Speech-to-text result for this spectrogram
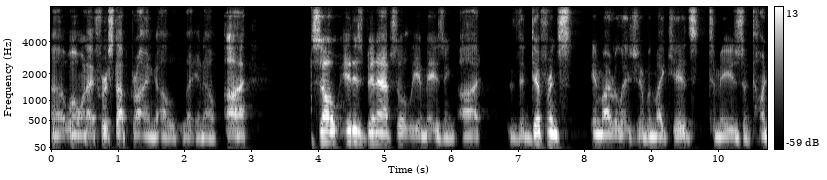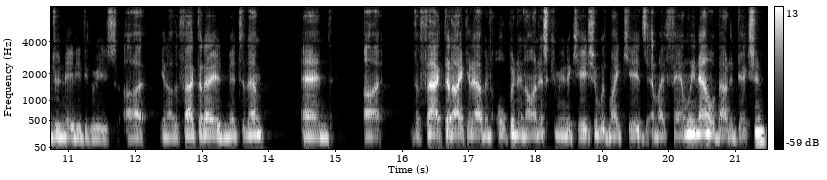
Uh, well, when I first stopped crying, I'll let you know. Uh, so it has been absolutely amazing. Uh, the difference in my relationship with my kids to me is 180 degrees. Uh, you know, the fact that I admit to them and uh, the fact that I could have an open and honest communication with my kids and my family now about addiction,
